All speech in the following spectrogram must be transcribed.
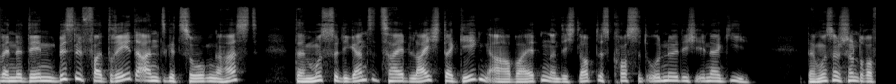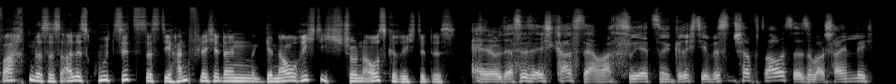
wenn du den ein bisschen verdreht angezogen hast, dann musst du die ganze Zeit leicht dagegen arbeiten und ich glaube, das kostet unnötig Energie. Da muss man schon darauf achten, dass das alles gut sitzt, dass die Handfläche dann genau richtig schon ausgerichtet ist. Also das ist echt krass. Da machst du jetzt eine richtige Wissenschaft draus. Also wahrscheinlich,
